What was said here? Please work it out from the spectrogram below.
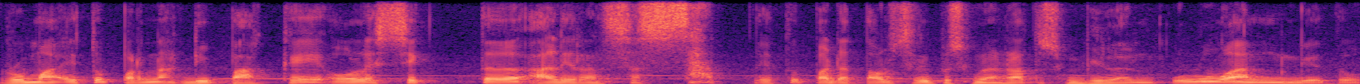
rumah itu pernah dipakai oleh sekte aliran sesat itu pada tahun 1990-an gitu.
